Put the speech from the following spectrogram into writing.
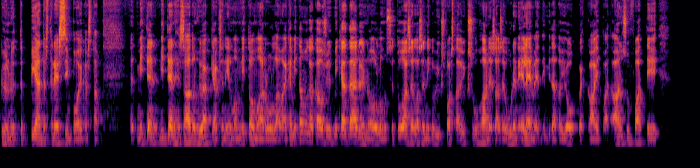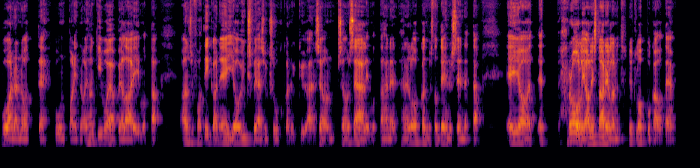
kyllä nyt pientä stressin poikasta, että miten, miten he saavat hyökkäyksen ilman Mitomaa rullaamaan. Eikä Mitomakaan kausi nyt mikään täydellinen ollut, mutta se tuo sellaisen niin yksi vasta yksi uhan ja saa sen uuden elementin, mitä tuo joukkue kaipaa. Että Ansu Fati, Notte, kumppanit, ne on ihan kivoja pelaajia, mutta Ansu Fatikan ei ole yksi vs yksi uhka nykyään. Se on, se on sääli, mutta hänen, hänen loukkaantumista on tehnyt sen, että ei ole, että et rooli olisi tarjolla nyt, nyt loppukauteen,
